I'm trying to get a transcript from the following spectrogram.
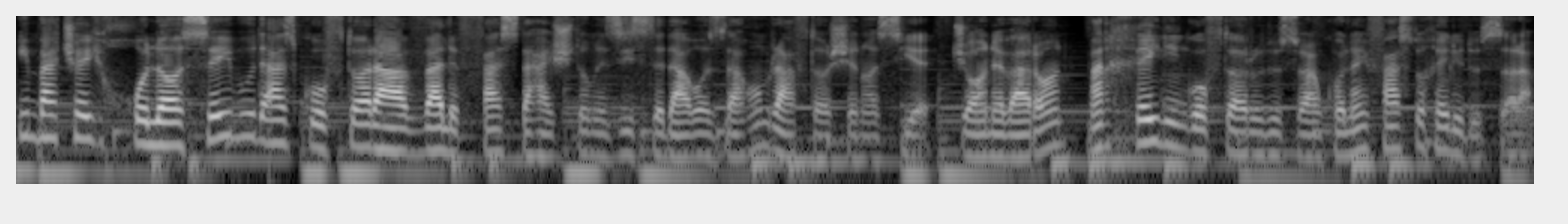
این بچه های خلاصه ای بود از گفتار اول فصل هشتم زیست دوازدهم رفتارشناسی جانوران من خیلی این گفتار رو دوست دارم. کلا این فصل رو خیلی دوست دارم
